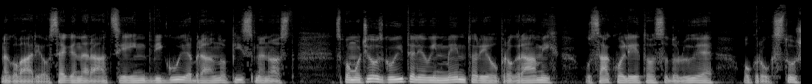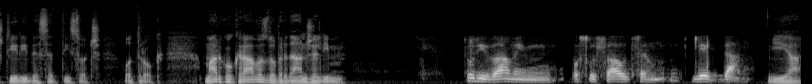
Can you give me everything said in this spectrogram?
nagovarja vse generacije in dviguje bralno pismenost. S pomočjo vzgojiteljev in mentorjev v programih vsako leto sodeluje okrog 140 tisoč otrok. Marko Kravos, dober dan želim tudi vam in poslušalcem lep dan. Ja.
